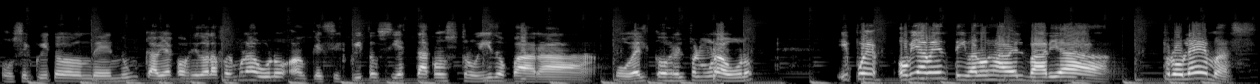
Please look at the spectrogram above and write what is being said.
un circuito donde nunca había corrido la Fórmula 1, aunque el circuito sí está construido para poder correr Fórmula 1. Y pues obviamente íbamos a haber varios problemas,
